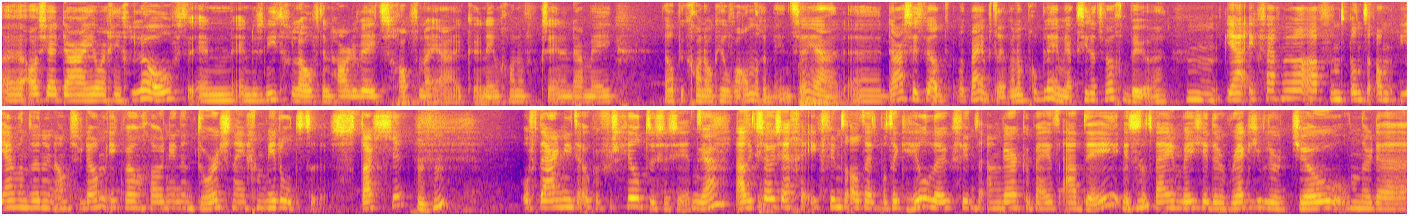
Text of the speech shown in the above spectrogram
uh, als jij daar heel erg in gelooft en, en dus niet gelooft in harde wetenschap, van nou ja, ik eh, neem gewoon een vaccin en daarmee help ik gewoon ook heel veel andere mensen. Ja, uh, daar zit wel, wat mij betreft, wel een probleem. Ja, ik zie dat wel gebeuren. Hmm, ja, ik vraag me wel af, want, want jij woont in Amsterdam, ik woon gewoon in een doorsnee gemiddeld stadje. Mm of daar niet ook een verschil tussen zit. Ja? Laat ik zo zeggen, ik vind altijd wat ik heel leuk vind aan werken bij het AD, is mhm. dat wij een beetje de regular Joe onder de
